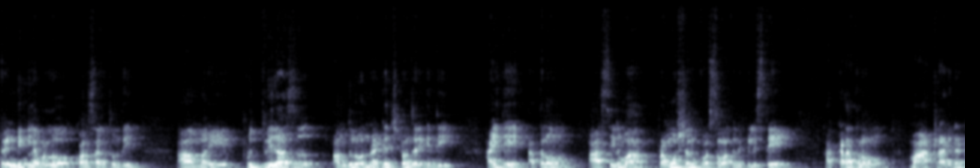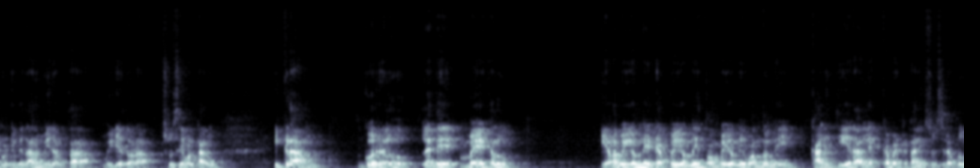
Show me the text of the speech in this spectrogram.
ట్రెండింగ్ లెవెల్లో కొనసాగుతుంది. మరి పృథ్వీరాజ్ అందులో నటించడం జరిగింది. అయితే అతను ఆ సినిమా ప్రమోషన్ కోసం అతన్ని పిలిస్తే అక్కడ అతను మాట్లాడినటువంటి విధానం మీరంతా మీడియా ద్వారా చూసే ఉంటారు. ఇక్కడ గొర్రెలు లేకపోతే మేకలు ఎనభై ఉన్నాయి డెబ్బై ఉన్నాయి తొంభై ఉన్నాయి వంద ఉన్నాయి. కానీ తీరా లెక్క పెట్టడానికి చూసినప్పుడు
